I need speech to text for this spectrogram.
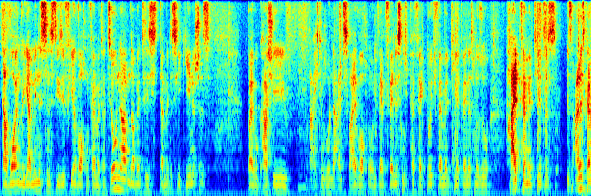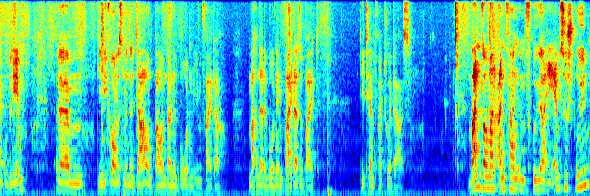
Da wollen wir ja mindestens diese vier Wochen Fermentation haben, damit es, damit es hygienisch ist. Bei Bokashi reicht im Grunde ein, zwei Wochen und selbst wenn es nicht perfekt durchfermentiert, wenn es nur so halb fermentiert ist, ist alles kein Problem. Ähm, die Mikroorganismen sind da und bauen dann im Boden eben weiter, machen dann im Boden eben weiter, sobald die Temperatur da ist. Wann soll man anfangen im Frühjahr EM zu sprühen?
